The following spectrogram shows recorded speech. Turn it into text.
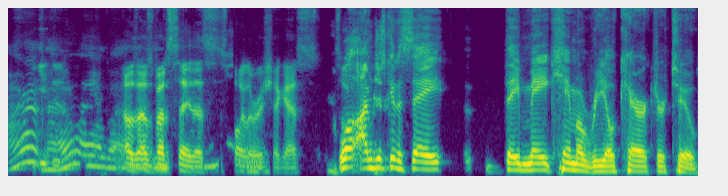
I don't You- know. I was, I was about to say that's spoilerish, I guess. well i'm just gonna say they make him a real character too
